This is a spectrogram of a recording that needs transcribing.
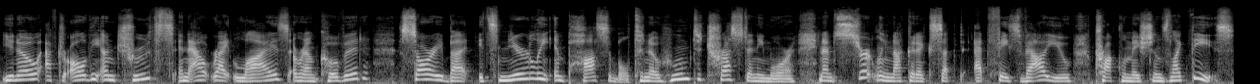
You know, after all the untruths and outright lies around COVID, sorry, but it's nearly impossible to know whom to trust anymore, and I'm certainly not going to accept at face value proclamations like these.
